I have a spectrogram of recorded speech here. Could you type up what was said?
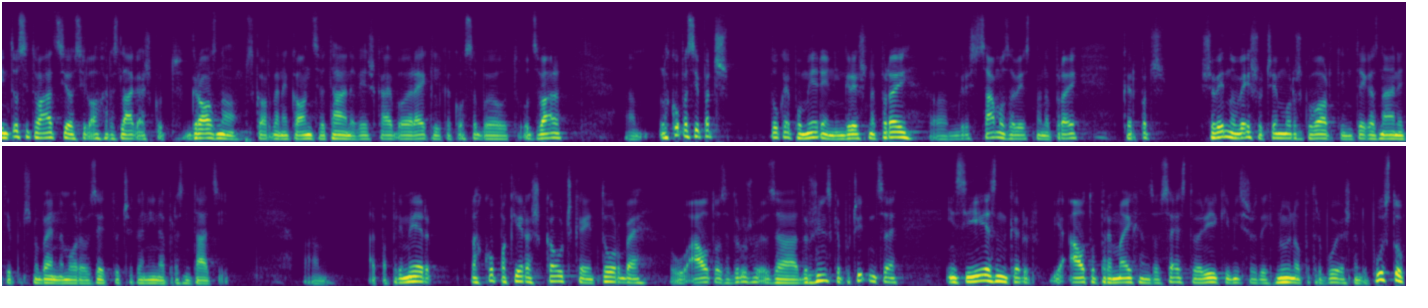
in to situacijo si lahko razlagaš kot grozno, skoraj da ne konc sveta, ne veš, kaj bojo rekli, kako se bojo odzvali. Um, lahko pa si pač dokaj pomerjen in greš naprej, um, greš samozavestno naprej, ker pač še vedno veš, o čem moraš govoriti in tega znanja ti pač noben ne more vzeti, tudi če ga ni na prezentaciji. Um, ali pa primer, lahko pakiraš kavčke in torbe v avto za, druž za družinske počitnice in si jezen, ker je avto premajhen za vse stvari, ki misliš, da jih nujno potrebuješ na dopustu.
